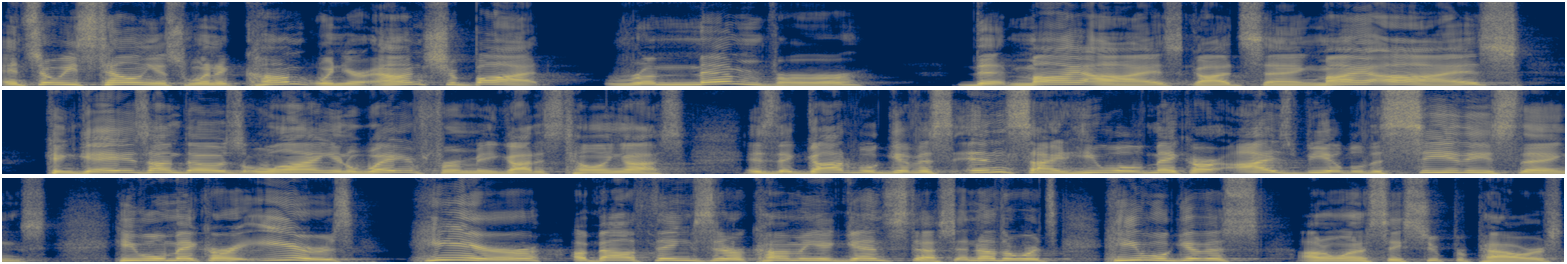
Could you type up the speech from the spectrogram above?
And so He's telling us when it comes, when you're on Shabbat, remember that my eyes, God's saying, my eyes can gaze on those lying in wait for me. God is telling us is that God will give us insight. He will make our eyes be able to see these things. He will make our ears hear about things that are coming against us. In other words, He will give us, I don't want to say superpowers,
